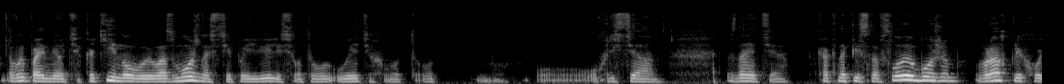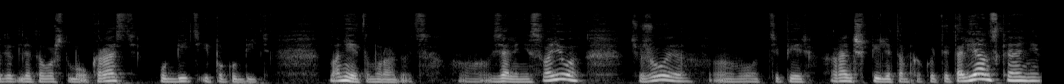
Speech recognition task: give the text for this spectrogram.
вы поймете, какие новые возможности появились вот у, у этих вот, вот ну, у христиан. Знаете, как написано в Слове Божьем, враг приходит для того, чтобы украсть, убить и погубить. Но они этому радуются. Взяли не свое, чужое. Вот теперь. Раньше пили там какое-то итальянское они.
